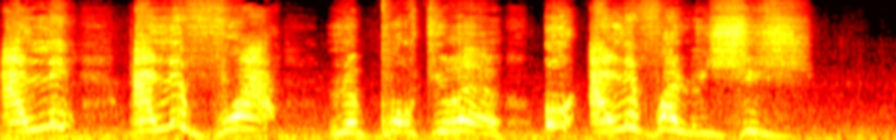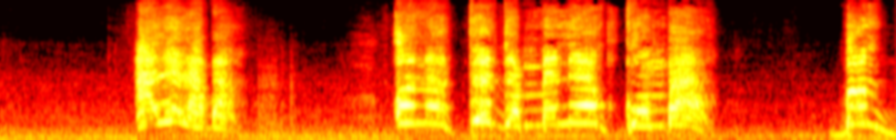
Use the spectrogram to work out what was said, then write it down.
allez, allez, voir le procureur ou allez voir le juge. Allez là-bas. On est en train de mener un combat. Bande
